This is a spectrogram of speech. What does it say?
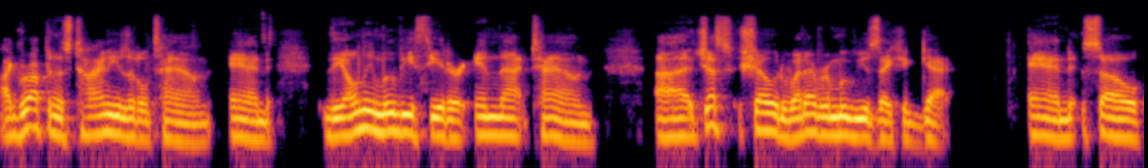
I grew up in this tiny little town, and the only movie theater in that town uh, just showed whatever movies they could get. And so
